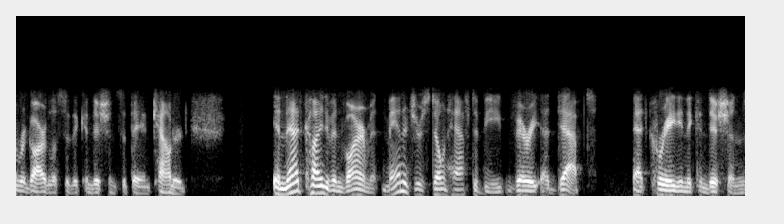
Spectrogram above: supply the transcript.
regardless of the conditions that they encountered. In that kind of environment, managers don't have to be very adept at creating the conditions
